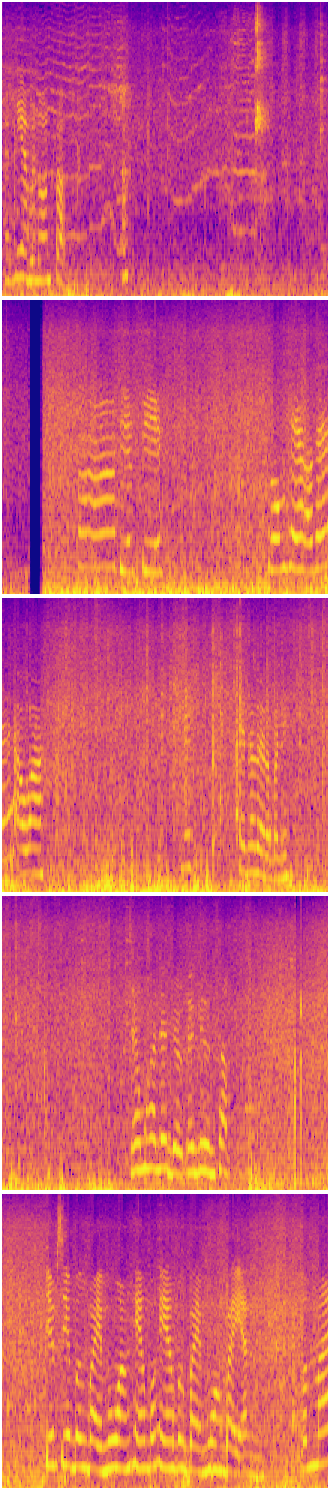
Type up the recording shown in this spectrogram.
นอนเตียงมานอนเปล่าอะเพียนปีลมแพงเอาแท้เอาว่ะ เห็นอะไรล่ะบัดนี้ ยังไม่ทันได้เดือกได้ดื่นซ้ำเทียบเสียเบิ่งใบม่วงแห้งบ่แห้งเบิ่งใบม่วงใบอัน ต้นไม้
